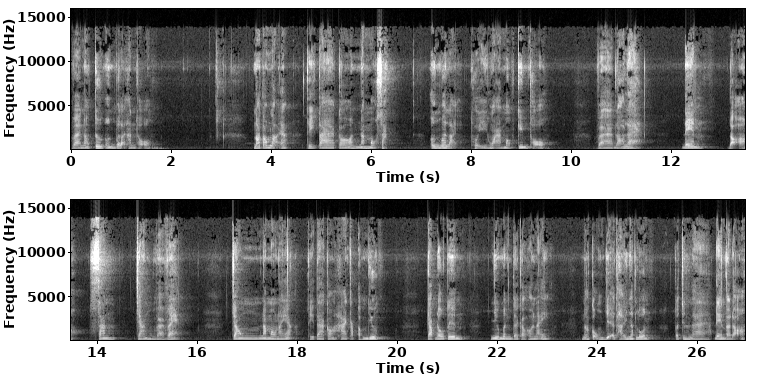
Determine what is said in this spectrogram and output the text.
và nó tương ứng với lại hành thổ. Nói tóm lại á, thì ta có năm màu sắc, ứng với lại thủy, hỏa, mộc, kim, thổ. Và đó là đen, đỏ, xanh, trắng và vàng. Trong năm màu này á, thì ta có hai cặp âm dương. Cặp đầu tiên, như mình đề cập hồi nãy, nó cũng dễ thấy nhất luôn đó chính là đen và đỏ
